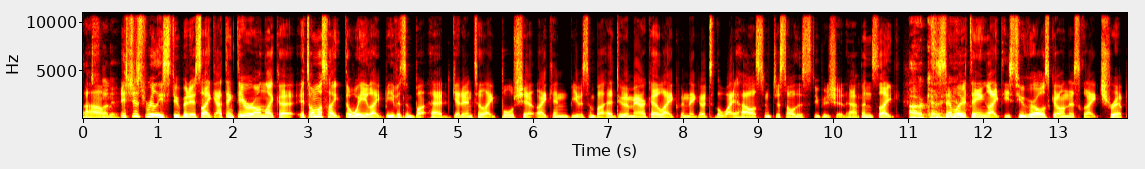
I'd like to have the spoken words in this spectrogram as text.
Um, funny. It's just really stupid. It's like I think they were on like a. It's almost like the way like Beavis and Butthead get into like bullshit, like in Beavis and Butthead to America, like when they go to the White House and just all this stupid shit happens. Like Oh, okay, it's a similar yeah. thing. Like these two girls go on this like trip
